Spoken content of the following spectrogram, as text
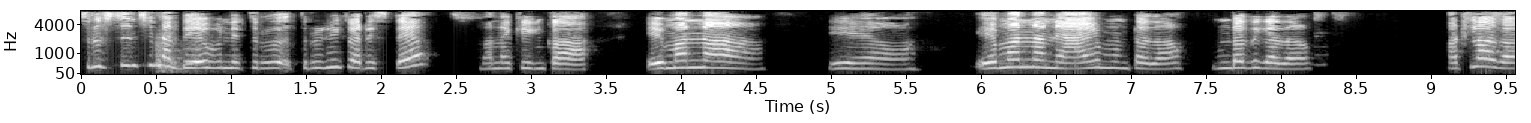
సృష్టించిన దేవుని తృణీకరిస్తే మనకి ఇంకా ఏమన్నా ఏమన్నా న్యాయం ఉంటుందా? ఉండదు కదా? అట్లాగా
